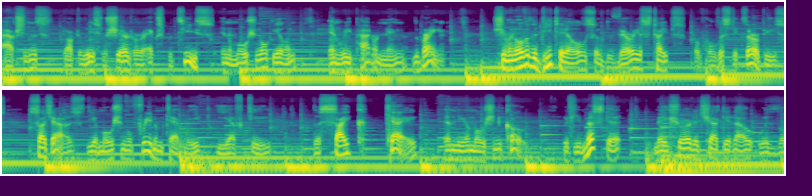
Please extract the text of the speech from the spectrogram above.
Actions. Dr. Lisa shared her expertise in emotional healing and repatterning the brain. She went over the details of the various types of holistic therapies, such as the emotional freedom technique, EFT, the Psych K, and the emotion code. If you missed it, make sure to check it out with the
